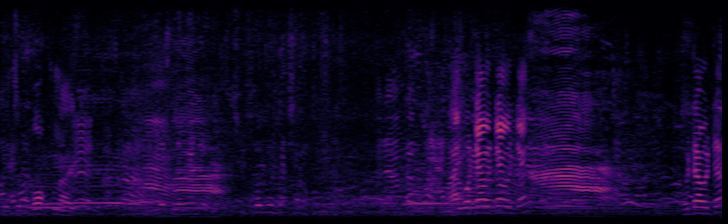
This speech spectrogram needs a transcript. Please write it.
হচ্ছে বক নাই ওটা ওটা ওটা? ওটা ওটা?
